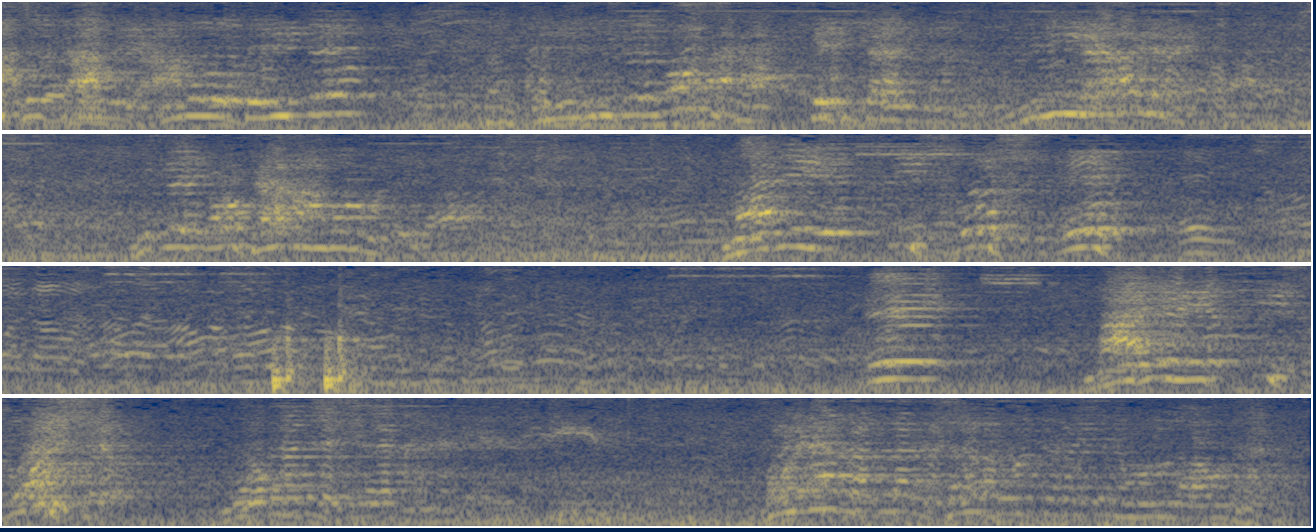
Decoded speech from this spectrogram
असं चाललंय आम्हाला तरी तर त्याची तारीख मी मी काही मोठा आंबा होते माझे एकतीस वर्ष हे हे माझे एकतीस वर्ष लोकांच्या शिव्या खाण्यात गेले. थोड्यात कशाला बंद करायचं म्हणून लावून झालं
